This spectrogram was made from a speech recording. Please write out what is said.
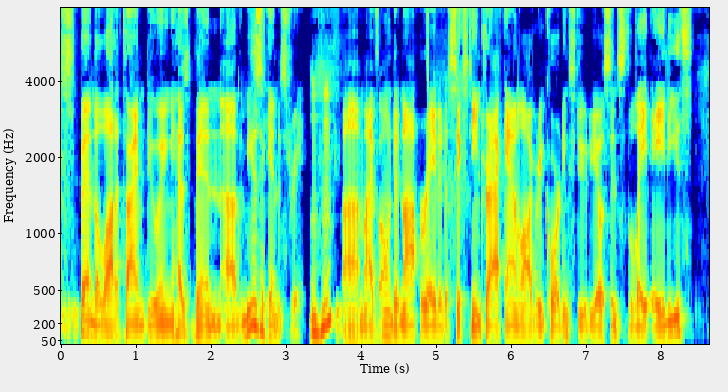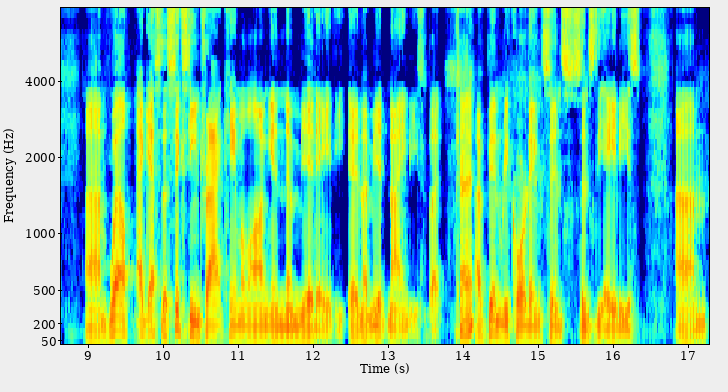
spend a lot of time doing has been uh, the music industry. Mm-hmm. Um, I've owned and operated a 16 track analog recording studio since the late 80s. Um, well, I guess the 16 track came along in the mid 80s, in the mid 90s, but Okay. I've been recording since since the 80s. Um,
